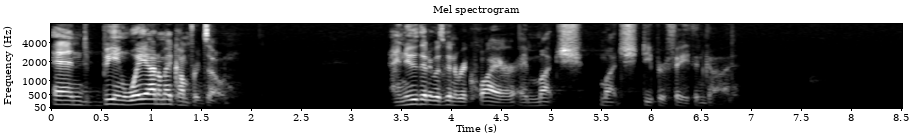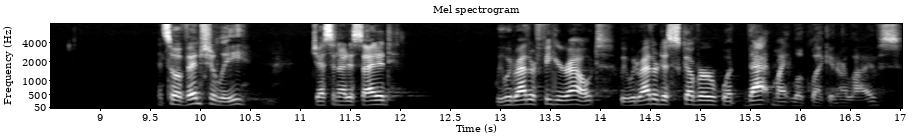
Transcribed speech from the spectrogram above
and being way out of my comfort zone. I knew that it was going to require a much, much deeper faith in God. And so eventually, Jess and I decided we would rather figure out, we would rather discover what that might look like in our lives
